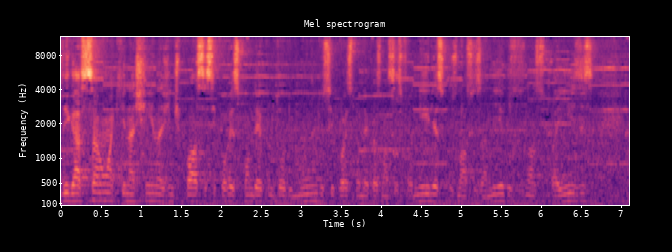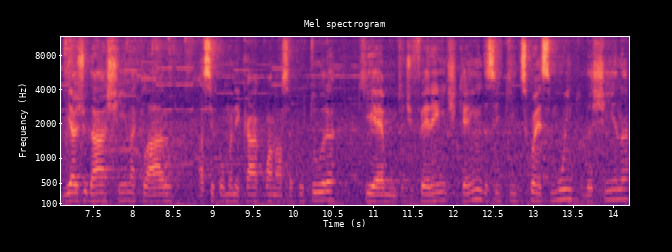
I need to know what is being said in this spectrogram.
ligação aqui na China a gente possa se corresponder com todo mundo, se corresponder com as nossas famílias, com os nossos amigos, os nossos países. E ajudar a China, claro, a se comunicar com a nossa cultura, que é muito diferente, que ainda se que desconhece muito da China.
